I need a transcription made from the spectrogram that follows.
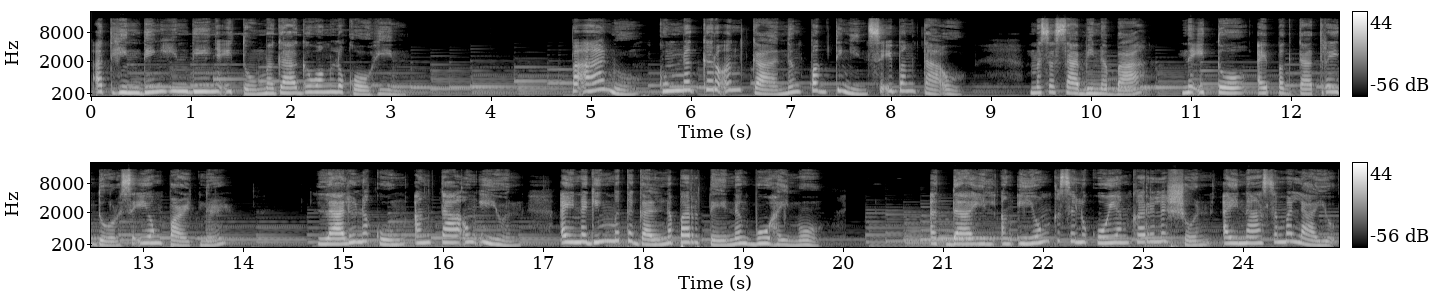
at hinding-hindi niya ito magagawang lokohin. Paano kung nagkaroon ka ng pagtingin sa ibang tao? Masasabi na ba na ito ay pagtatraidor sa iyong partner? Lalo na kung ang taong iyon ay naging matagal na parte ng buhay mo. At dahil ang iyong kasalukuyang karelasyon ay nasa malayo,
